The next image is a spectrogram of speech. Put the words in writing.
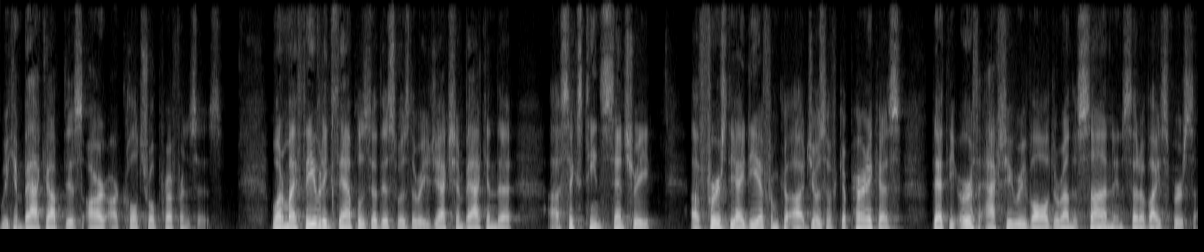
We can back up this, our, our cultural preferences. One of my favorite examples of this was the rejection back in the uh, 16th century of first the idea from uh, Joseph Copernicus that the earth actually revolved around the sun instead of vice versa.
